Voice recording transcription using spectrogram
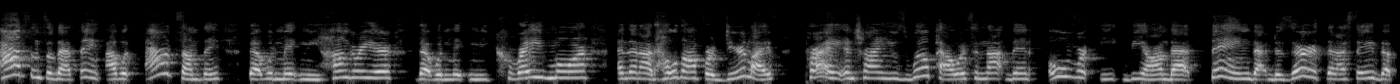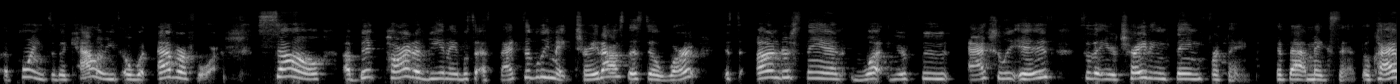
absence of that thing, I would add something that would make me hungrier, that would make me crave more. And then I'd hold on for dear life pray and try and use willpower to not then overeat beyond that thing, that dessert that I saved up the points or the calories or whatever for. So, a big part of being able to effectively make trade offs that still work is to understand what your food actually is so that you're trading thing for thing, if that makes sense. Okay.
